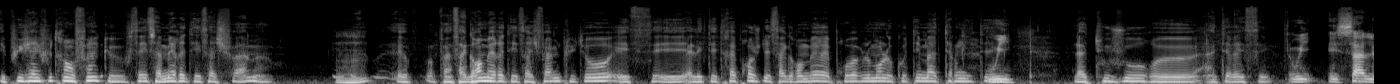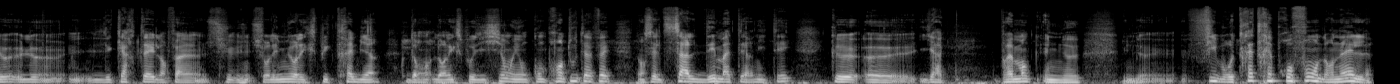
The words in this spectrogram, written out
Et puis j'ajouterai enfin que, vous savez, sa mère était sage-femme. Enfin, sa grand-mère était sage-femme plutôt, et elle était très proche de sa grand-mère, et probablement le côté maternité. Oui l'a toujours euh, intéressé. Oui, et ça, le, les cartels, enfin, sur, les murs l'expliquent très bien dans, l'exposition, et on comprend tout à fait dans cette salle des maternités qu'il euh, y a vraiment une, une, fibre très très profonde en elle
